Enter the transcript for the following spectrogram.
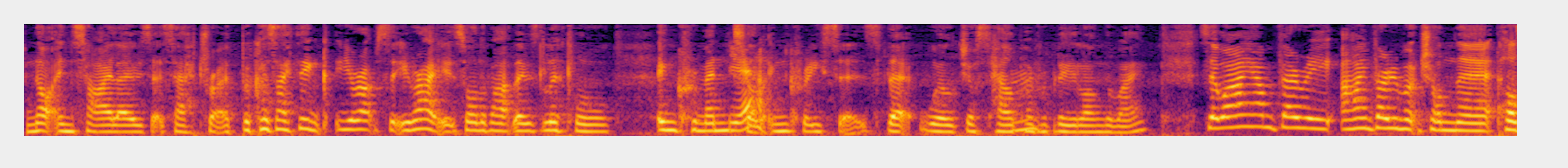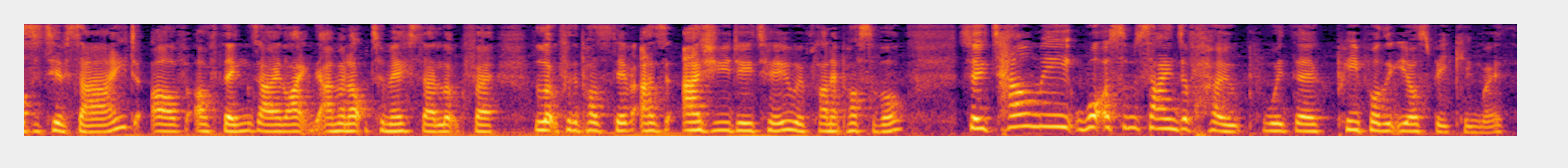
not in silos, etc. Because I think you're absolutely right. It's all about those little incremental yeah. increases that will just help mm. everybody along the way. So I am very, I'm very much on the positive side of, of things. I like, I'm an optimist. I look for, look for the positive as, as you do too with Planet Possible. So tell me, what are some signs of hope with the people that you're speaking with?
